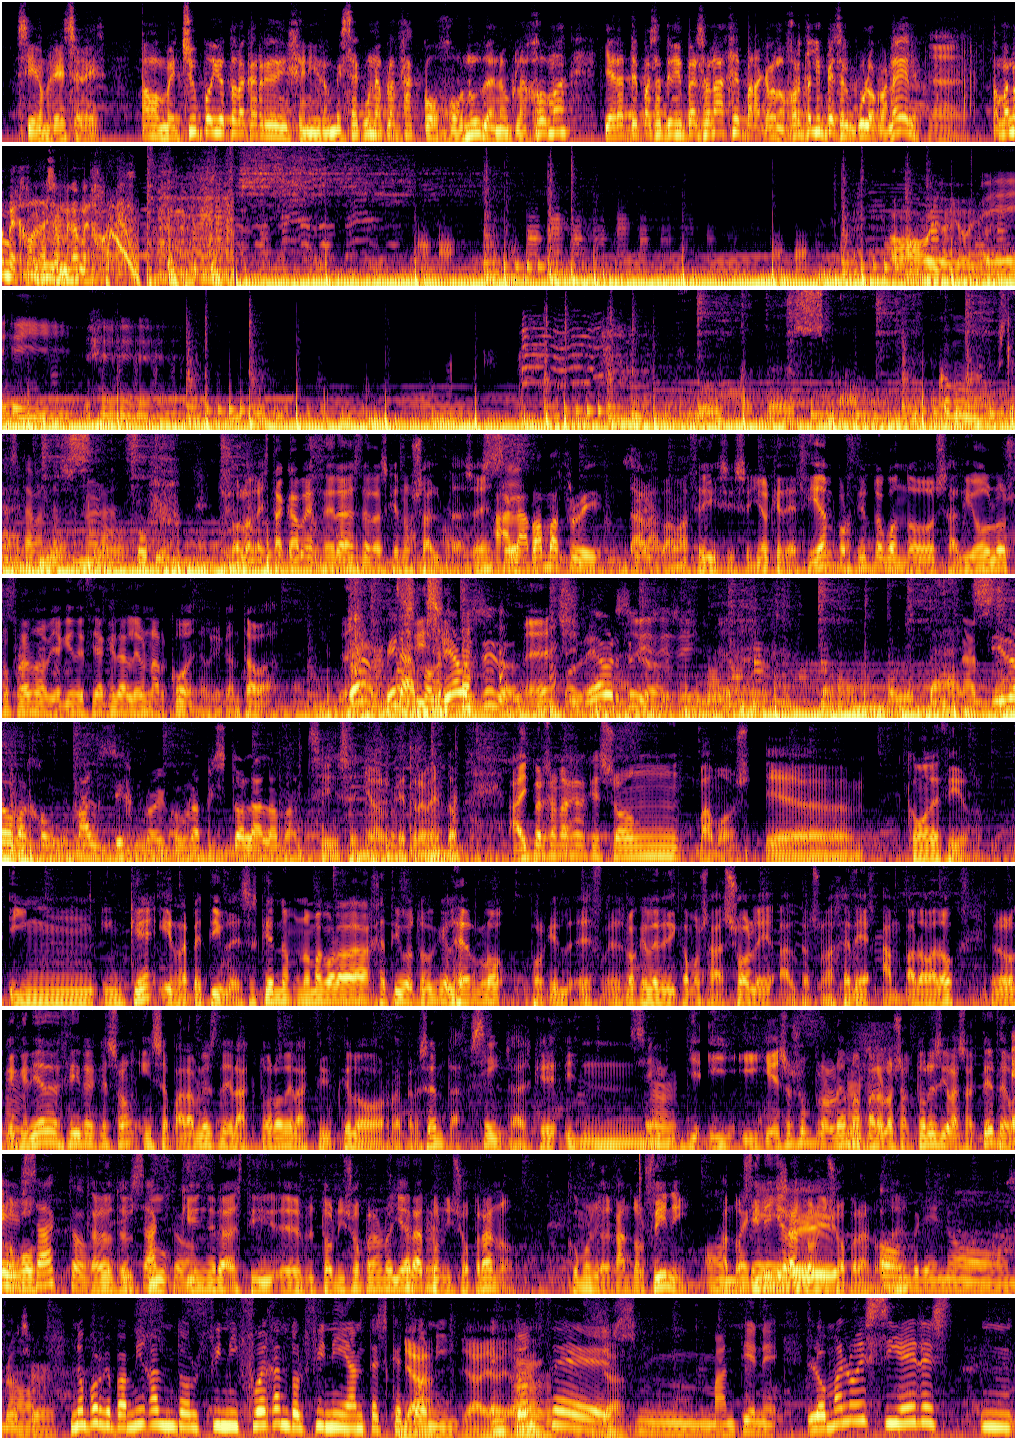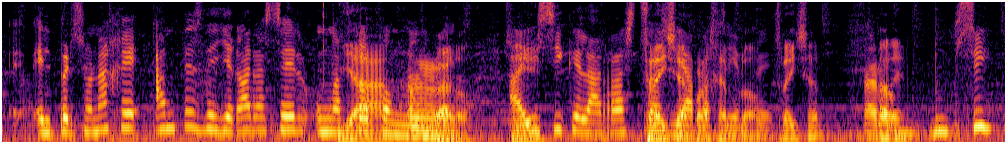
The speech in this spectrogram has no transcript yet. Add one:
Sí, hombre, eso es. Vamos, me chupo yo toda la carrera de ingeniero, me saco una plaza cojonuda en Oklahoma y ahora te pásate mi personaje para que a lo mejor te limpies el culo con él. Ah. Vamos, no me jodas, hombre, no me jodas. Esta cabecera es de las que no saltas, ¿eh? Alabama 3. De Alabama, sí, sí, señor. Que decían, por cierto, cuando salió Los Soprano, había quien decía que era Leonard Cohen el que cantaba. Bueno, mira, Sí, sí. podría haber sido. ¿Eh? Podría haber sido. Nacido bajo un mal signo y con una pistola a la mano. Sí, señor, qué tremendo. Hay personajes que son, vamos, eh, ¿cómo decir? In, in qué? irrepetibles. Es que no, no me acordaba del adjetivo, tuve que leerlo porque es, es lo que le dedicamos a Sole, al personaje de Amparo Baró. Pero lo que quería decir es que son inseparables del actor o de la actriz que lo representa. Sí. O sea, es que. mm, Sí. y, y- y eso es un problema para los actores y las actrices. Luego, Exacto, Claro, tú-. ¿quién era este, eh, Tony Soprano? Ya era Tony Soprano. ¿Cómo se Gandolfini. Hombre. Gandolfini ya era. Tony Soprano. ¿eh? Hombre, no, no. No, porque para mí Gandolfini fue Gandolfini antes que Ya, Tony. ya, ya, ya. Entonces, Ya. mm, mantiene. Lo malo es si eres mm, el personaje antes de llegar a ser un actor Ya, con nombre. claro, sí. Ahí sí que la arrastras Fraser, ya por para ejemplo. siempre. Fraser. Claro. Vale. Mm, Sí.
